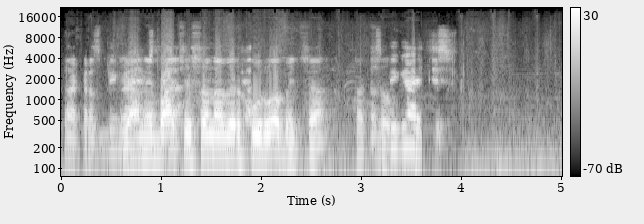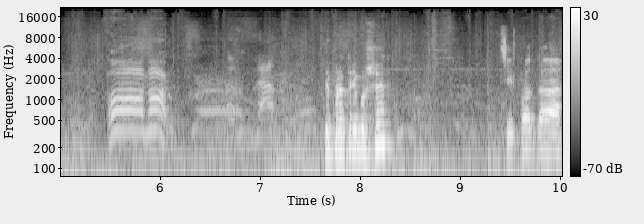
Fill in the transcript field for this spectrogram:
Так, разбегаемся. Я не бачу, що наверху робиться. Так що. Ти про трибушет? Типа да.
